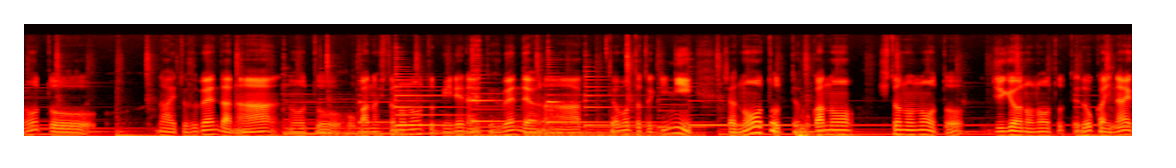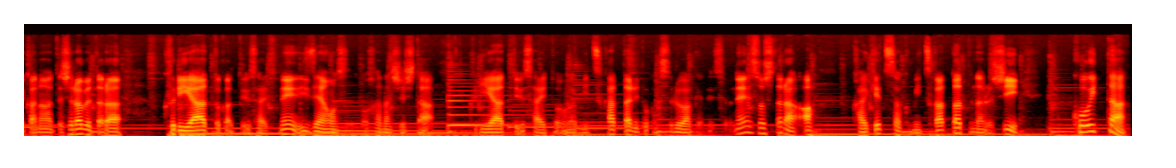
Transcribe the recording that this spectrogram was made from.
ノートないと不便だな、ノート、他の人のノート見れないと不便だよなって思ったときに、じゃあノートって他の人のノート、授業のノートってどっかにないかなって調べたら、 Clear とかっていうサイトね、以前お話しした Clear っていうサイトが見つかったりとかするわけですよね。そしたら、あ、解決策見つかったってなるし、こういった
